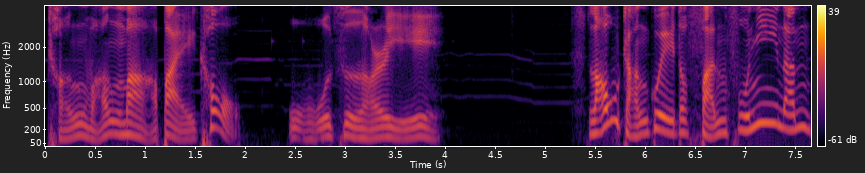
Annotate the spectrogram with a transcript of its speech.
成王骂败寇五字而已。老掌柜的反复呢喃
